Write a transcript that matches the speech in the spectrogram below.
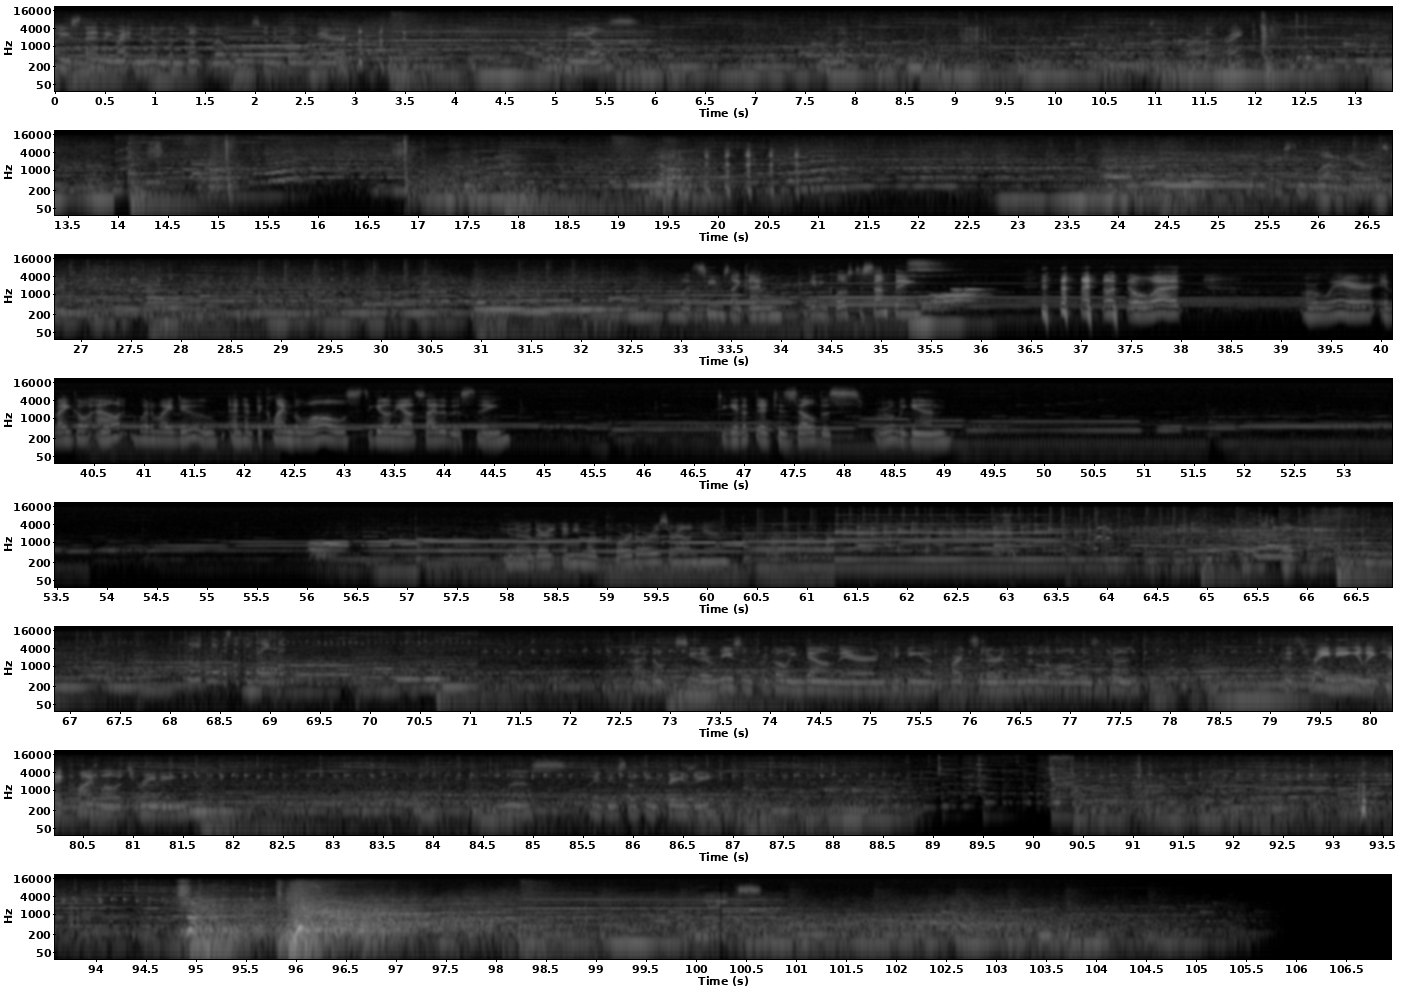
He's standing right in the middle of gunk, though. Who's gonna go over there? seems like I'm getting close to something. I don't know what or where. If I go out, what do I do? I'd have to climb the walls to get on the outside of this thing. To get up there to Zelda's room again.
